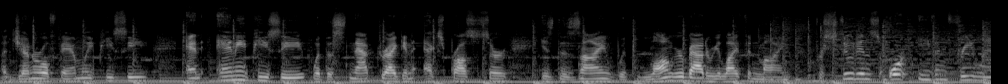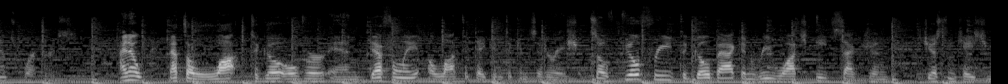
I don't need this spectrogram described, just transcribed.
a general family PC. And any PC with a Snapdragon X processor is designed with longer battery life in mind for students or even freelance workers. I know that's a lot to go over and definitely a lot to take into consideration. So feel free to go back and rewatch each section just in case you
